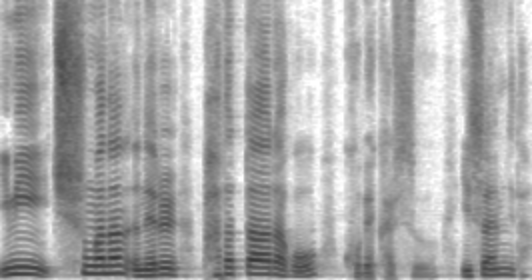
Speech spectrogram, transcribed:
이미 충만한 은혜를 받았다라고 고백할 수 있어야 합니다.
